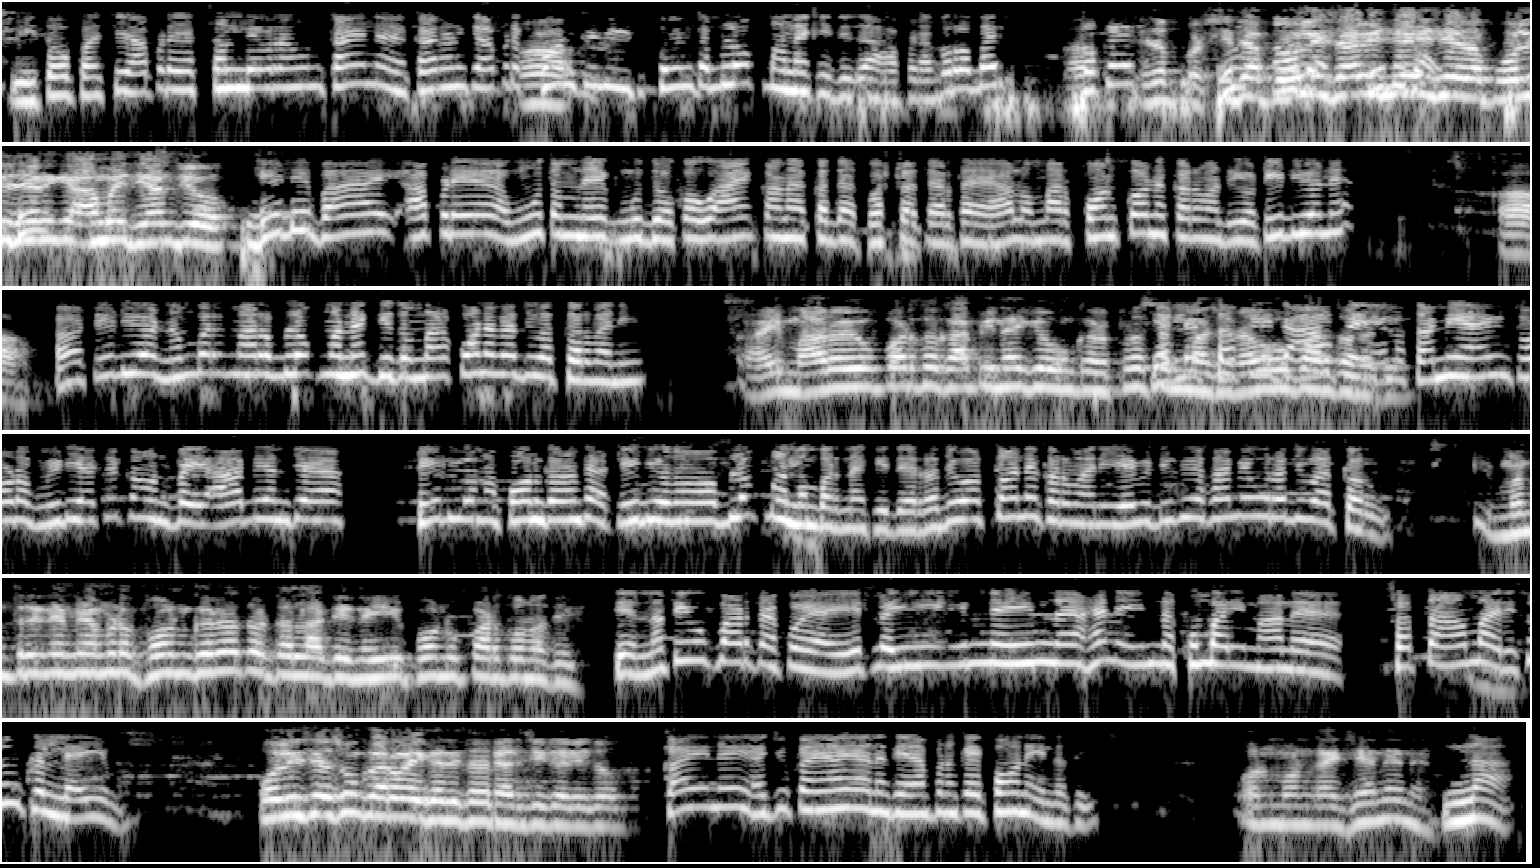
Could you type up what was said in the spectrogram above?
એ તો પછી આપણે એક્શન લેવડાવવાનું થાય ને કારણ કે આપણે ફોન કરી ફોન તો બ્લોકમાં નાખી દીધા આપડા બરોબર? તો કઈ એ તો સીધા પોલીસ આવી જાય છે પોલીસ એને કે આમે ધ્યાન દો દીદી ભાઈ આપણે હું તમને એક મુદ્દો કહું આ કણ કદાચ ભ્રષ્ટાચાર થાય. હાલો મારો ફોન કોને કરવાનો રહ્યો? ટીડીઓ ને હા ટીડીઓ નંબર મારો બ્લોકમાં નાખી દીધો મારે કોને રજૂઆત કરવાની? મારો એવું પડતો કાપી નાખ્યો હું પ્રસંગમાં છું તમે આવીને થોડોક મીડિયા છે ને ભાઈ આ બેન જે ટીડીઓ નો ફોન કરવાનો ટીડીઓ નો બ્લોકમાં નંબર નાખી દે. રજૂઆત કોને કરવાની? એવી ટીડીઓ સામે હું રજૂઆત કરું? મંત્રીને મેં હમણાં ફોન કર્યો હતો તલાટીને. એ ફોન ઉપાડતો નથી. તે નથી ઉપાડતા કોઈ એટલે એમને એમને હે ને એમને કુમારી માં હાલે. સત્તા અમારી. શું કરી લે એમ? પોલીસે શું કાર્યવાહી કરી? તમે અરજી કરી તો? કઈ નહીં. હજુ કઈ આયા નથી. પણ કઈ ફોન નથી. ફોન ફોન કઈ છે ને ને? ના.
